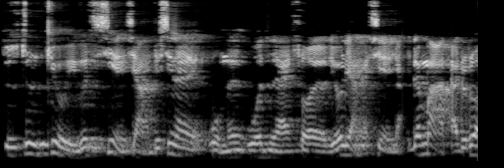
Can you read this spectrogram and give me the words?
就是就就有一个现象，就现在我们我只来说有两个现象，一在骂他，就说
